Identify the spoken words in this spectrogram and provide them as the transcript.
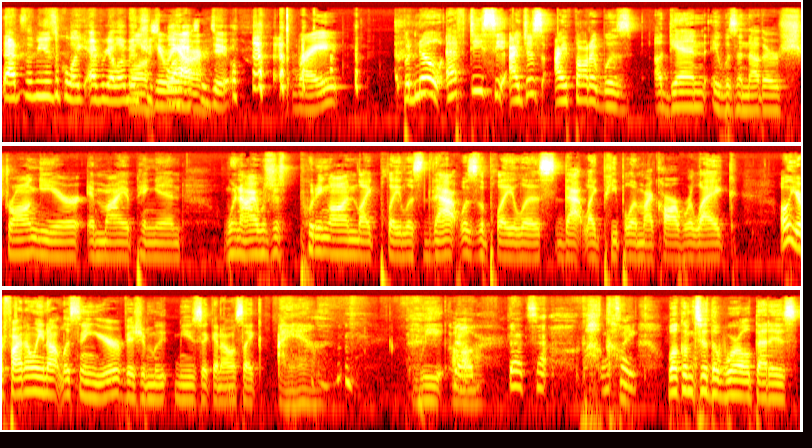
That's the musical like every elementary Well, school has to do. right? But no, FDC. I just I thought it was again. It was another strong year in my opinion. When I was just putting on like playlists, that was the playlist that like people in my car were like, "Oh, you're finally not listening to Eurovision mu- music," and I was like, "I am. We No, are. That's oh, God, that's like Welcome to the world that is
